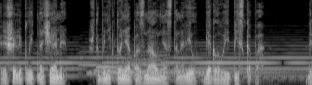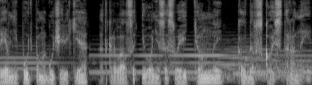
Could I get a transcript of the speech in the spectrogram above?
решили плыть ночами, чтобы никто не опознал, не остановил беглого епископа. Древний путь по могучей реке открывался Ионе со своей темной колдовской стороны.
